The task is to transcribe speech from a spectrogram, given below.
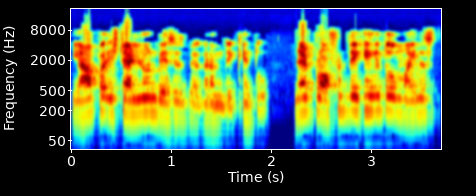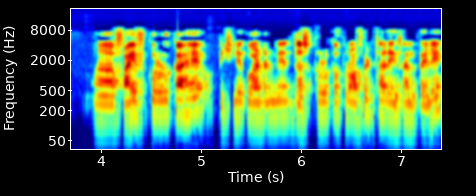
यहाँ पर स्टैंड लोन बेसिस पे अगर हम देखें तो नेट प्रॉफिट देखेंगे तो माइनस फाइव करोड़ का है पिछले क्वार्टर में दस करोड़ का प्रॉफिट था एक साल पहले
